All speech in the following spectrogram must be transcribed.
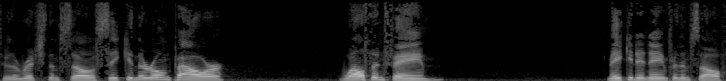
to enrich themselves, seeking their own power, wealth, and fame, making a name for themselves.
